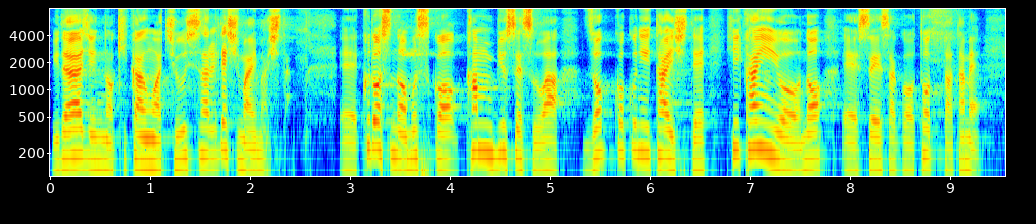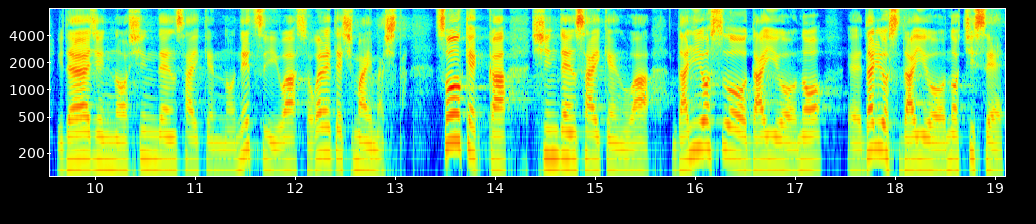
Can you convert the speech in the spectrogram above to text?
ユダヤ人の帰還は中止されてしまいました。クロスの息子カンビュセスは属国に対して非寛容の政策を取ったためユダヤ人の神殿再建の熱意はそがれてしまいましたその結果神殿再建はダリオス王大王のダリオス大王の治世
